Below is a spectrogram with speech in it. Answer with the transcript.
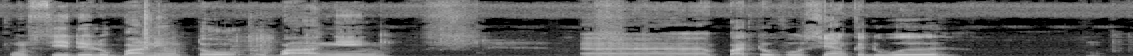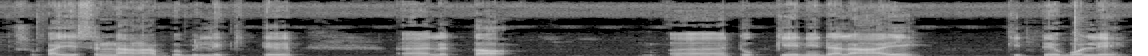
Fungsi dia lubang ni untuk lubang angin. Uh, Lepas tu fungsi yang kedua Supaya senang apabila kita uh, letak uh, tukir ni dalam air Kita boleh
